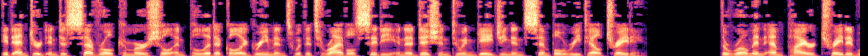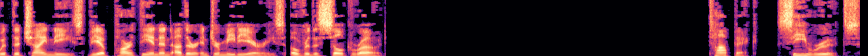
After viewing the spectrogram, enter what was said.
It entered into several commercial and political agreements with its rival city in addition to engaging in simple retail trading. The Roman Empire traded with the Chinese via Parthian and other intermediaries over the Silk Road. Sea routes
